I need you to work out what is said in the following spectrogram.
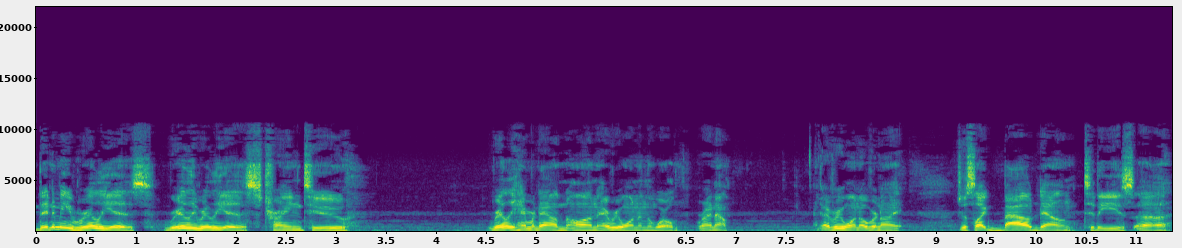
the enemy really is, really, really is trying to really hammer down on everyone in the world right now. Everyone overnight just like bowed down to these uh,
